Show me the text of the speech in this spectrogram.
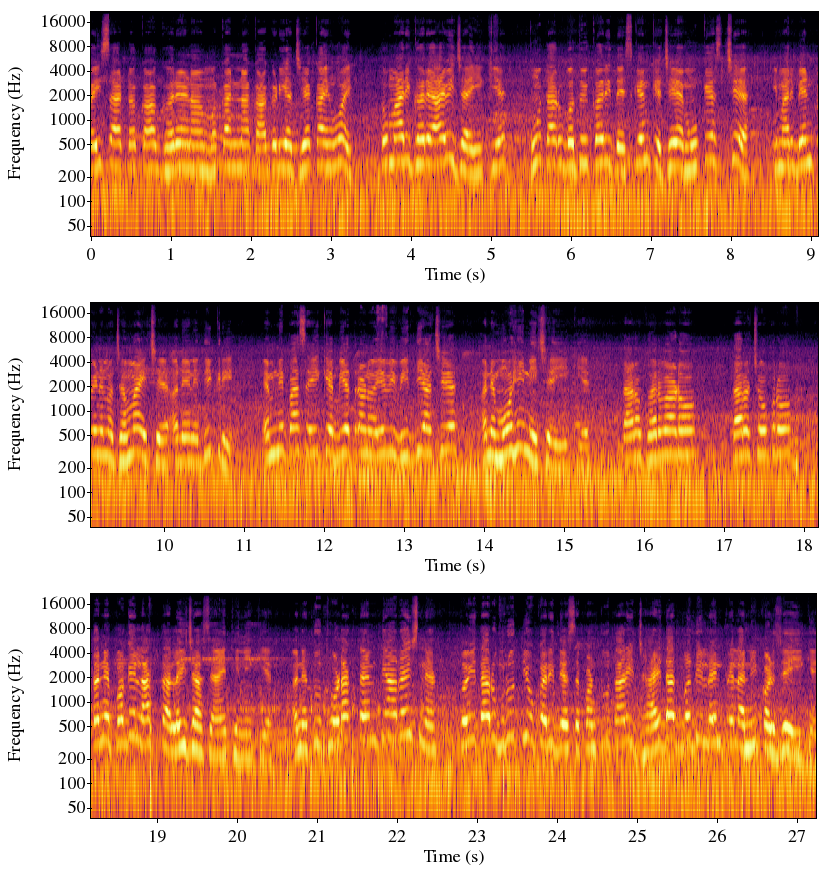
પૈસા, ટકા, ઘરેણાં, મકાનના કાગળિયા જે કાંઈ હોય તો મારી ઘરે આવી જાય કે. હું તારું બધું કરી દઈશ. કેમ કે જે મુકેશ છે એ મારી બેનપણીનો જમાઈ છે અને એની દીકરી. એમની પાસે એ કે બે ત્રણ એવી વિદ્યા છે અને મોહિની છે એ કે. તારો ઘરવાળો તારો છોકરો તને પગે લાગતા લઈ જશે અહીંથી નીકળે અને તું થોડાક ટાઈમ ત્યાં રહીશ ને, તો એ તારું મૃત્યુ કરી દેશે, પણ તું તારી જાયદાદ બધી લઈને પહેલાં નીકળજે એ કે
